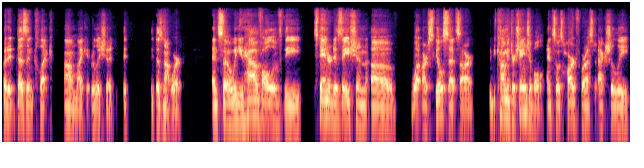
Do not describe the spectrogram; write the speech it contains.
but it doesn't click um, like it really should. It it does not work. And so when you have all of the standardization of what our skill sets are, we become interchangeable. And so it's hard for us to actually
